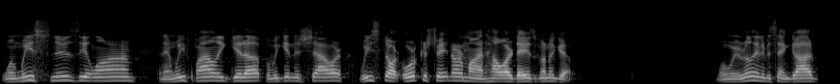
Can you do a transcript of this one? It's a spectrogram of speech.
when we snooze the alarm and then we finally get up and we get in the shower, we start orchestrating in our mind how our day is going to go. When we really need to be saying, God,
